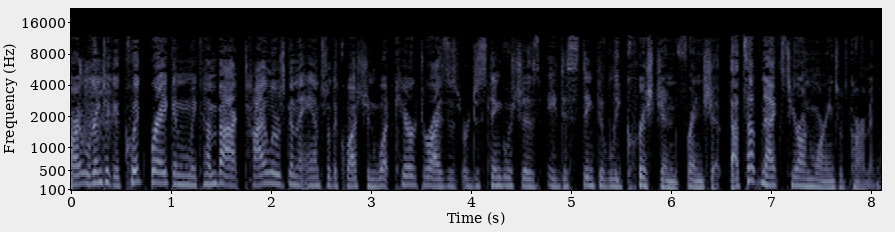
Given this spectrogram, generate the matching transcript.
All right, we're going to take a quick break, and when we come back, Tyler's going to answer the question what characterizes or distinguishes a distinctively Christian friendship? That's up next here on Mornings with Carmen.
